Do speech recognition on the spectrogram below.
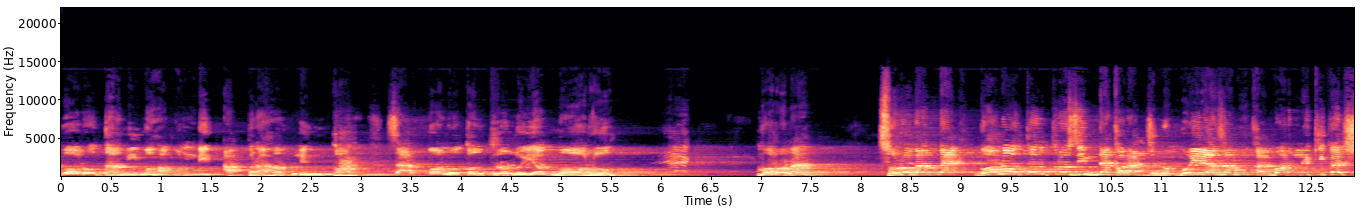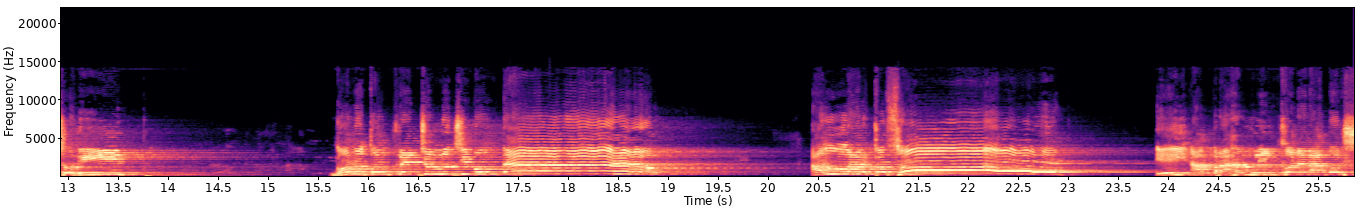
বড় দামি মহাপণ্ডিত আব্রাহাম লিঙ্কন যার গণতন্ত্র লইয়া মর। মর না? স্লোগান দেয় গণতন্ত্র জিন্দা করার জন্য মহিলা কয়, মরলে কি কয় শহীদ? গণতন্ত্রের জন্য জীবন দাও। আল্লাহর কসম। এই আব্রাহাম লিঙ্কনের আদর্শ,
